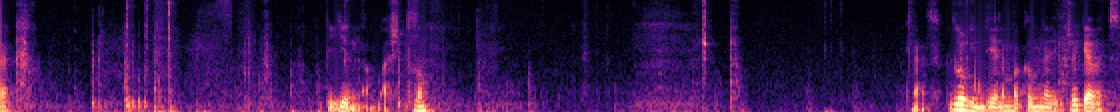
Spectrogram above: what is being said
olacak. Bir yeniden başlayalım. Evet, bir login diyelim bakalım nereye gidecek. Evet,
